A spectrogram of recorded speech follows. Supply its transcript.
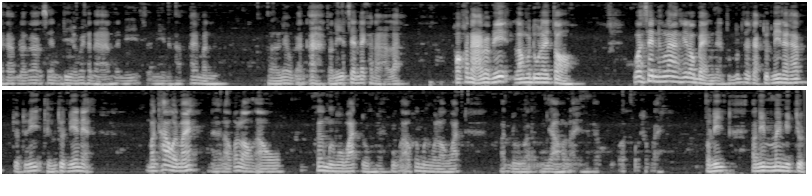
นะครับ แล้วก็เส้นที่ยังไม่ขนานเส้นนี้เส้นนี้นะครับ ให้มันเรียวกันอะตอนนี้เส้นได้ขนานละพอขนานแบบนี้เรามาดูอะไรต่อ ว่าเส้นข้างล่างที่เราแบ่งเนี่ยสมมติจากจุดนี้นะครับ จุดนี้ถึงจุดนี้เนี่ย มันเท่ากันไหมนะเราก็ลองเอาเครื่องมือมาวัดดูนะครูก็เอาเครื่องมือมาลองวัด วัดดูว่ายาวเท่าไหร่นะครับก็กดเข้าไป ตัวนี้ตอนนี้ไม่มีจุด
